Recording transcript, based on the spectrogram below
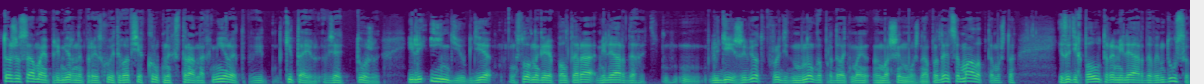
То же самое примерно происходит и во всех крупных странах мира. Это Китай взять тоже. Или Индию, где, условно говоря, полтора миллиарда людей живет. Вроде много продавать машин можно, а продается мало, потому что из этих полутора миллиардов индусов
